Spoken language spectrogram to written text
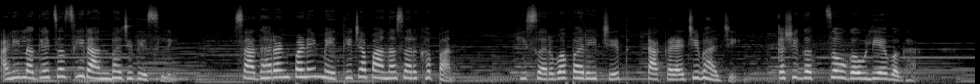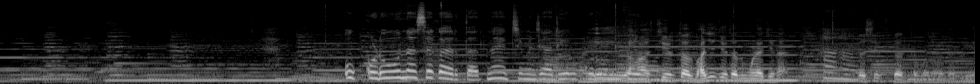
आणि लगेचच ही रानभाजी दिसली. साधारणपणे मेथीच्या पानासारखं पान. ही सर्व परिचित टाकळ्याची भाजी. कशी गच्च उगवली आहे बघा. उकडून असं करतात ना याची म्हणजे आधी उकडून आणि हा पिळून. चिरतात भाजी चिरतात मुळ्याची ना हा, हा. तशीच करतो बनवतात ही.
